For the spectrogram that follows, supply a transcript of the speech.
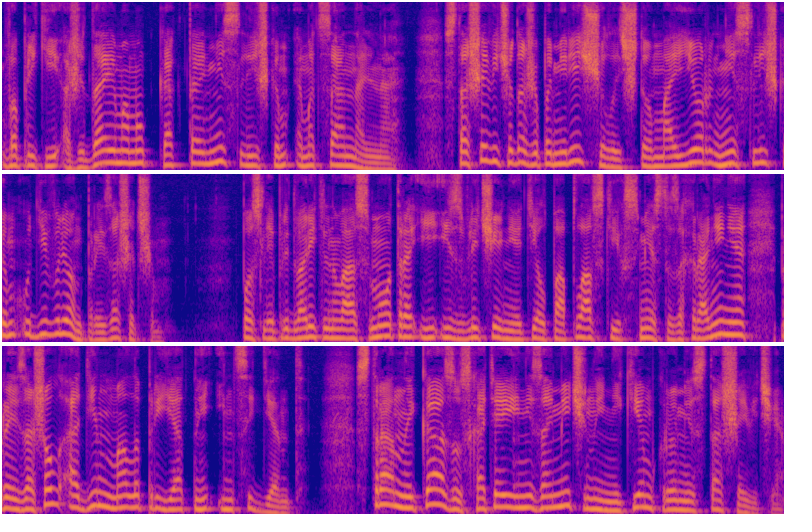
Вопреки ожидаемому, как-то не слишком эмоционально. Сташевичу даже померещилось, что майор не слишком удивлен произошедшим. После предварительного осмотра и извлечения тел Поплавских с места захоронения произошел один малоприятный инцидент. Странный казус, хотя и не замеченный никем, кроме Сташевича.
